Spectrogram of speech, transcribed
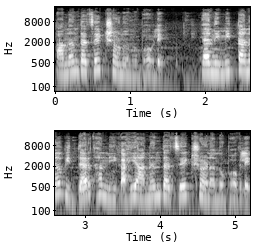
आनंदाचे क्षण अनुभवले. या निमित्तानं विद्यार्थ्यांनी काही आनंदाचे क्षण अनुभवले.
